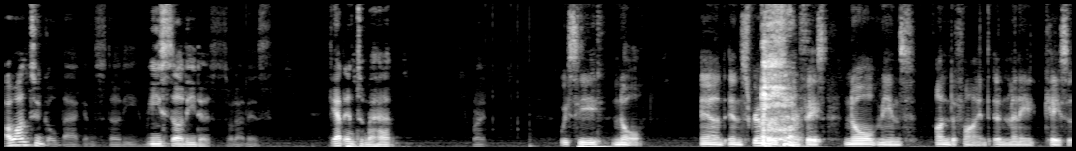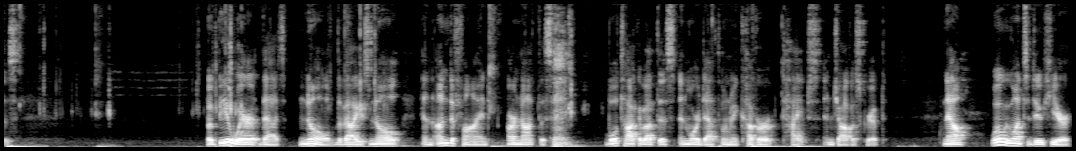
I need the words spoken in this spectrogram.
I want to go back and study, re-study this, so that is get into my head. Right. We see null. And in Scrimba's interface, null means undefined in many cases. But be aware that null, the values null and undefined, are not the same. We'll talk about this in more depth when we cover types in JavaScript. Now, what we want to do here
